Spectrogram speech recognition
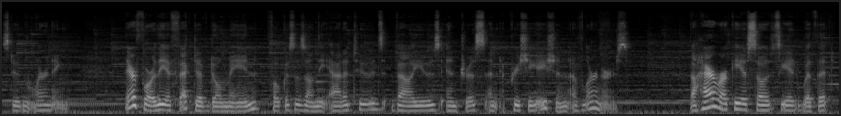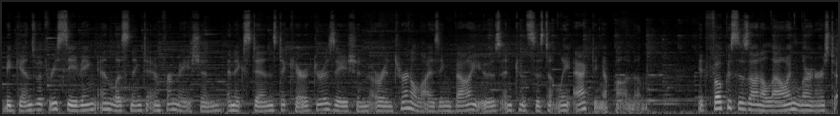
student learning. Therefore, the affective domain focuses on the attitudes, values, interests, and appreciation of learners. The hierarchy associated with it begins with receiving and listening to information and extends to characterization or internalizing values and consistently acting upon them. It focuses on allowing learners to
